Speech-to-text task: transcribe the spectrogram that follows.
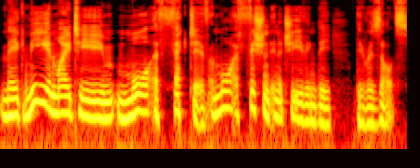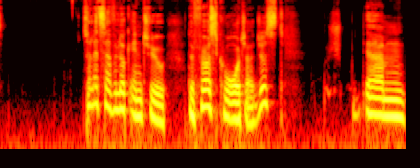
make me and my team more effective and more efficient in achieving the, the results? So let's have a look into the first quarter, just um,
